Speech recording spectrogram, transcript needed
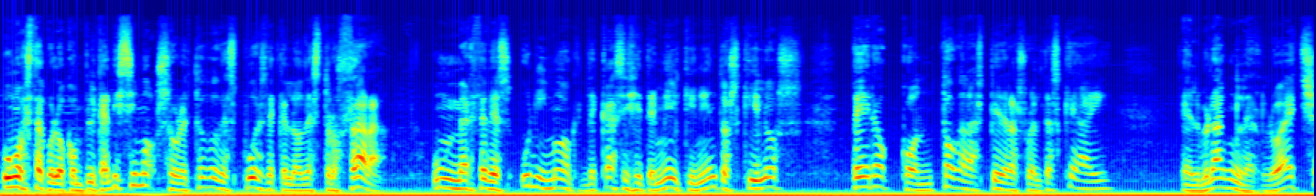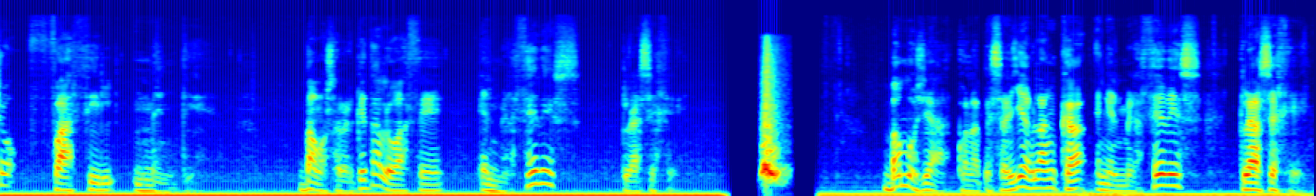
un obstáculo complicadísimo, sobre todo después de que lo destrozara un Mercedes Unimog de casi 7.500 kilos, pero con todas las piedras sueltas que hay, el Wrangler lo ha hecho fácilmente. Vamos a ver qué tal lo hace el Mercedes Clase G. Vamos ya con la pesadilla blanca en el Mercedes Clase G.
